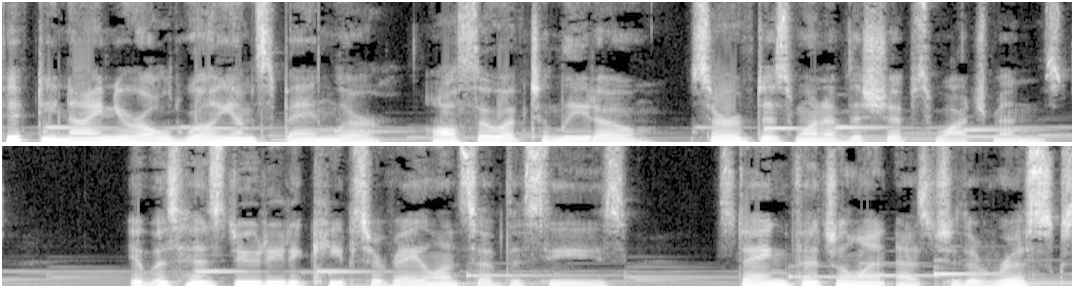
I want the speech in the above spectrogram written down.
Fifty-nine year old William Spangler, also of Toledo, served as one of the ship's watchmen. It was his duty to keep surveillance of the seas, staying vigilant as to the risks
